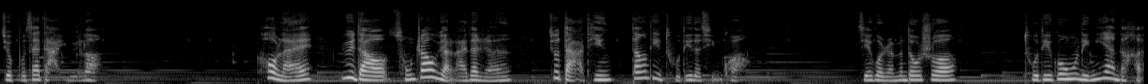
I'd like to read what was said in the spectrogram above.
就不再打鱼了。后来遇到从招远来的人，就打听当地土地的情况，结果人们都说，土地公灵验的很，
